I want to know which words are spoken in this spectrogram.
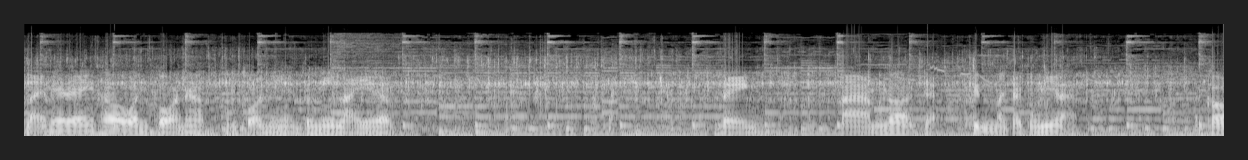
ไหลไม่แรงเท่าวันก่อนนะครับวันก่อนนี้ตรงนี้ไหลแบบแรงปลามันก็จะขึ้นมาจากตรงนี้แหละแล้วก็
